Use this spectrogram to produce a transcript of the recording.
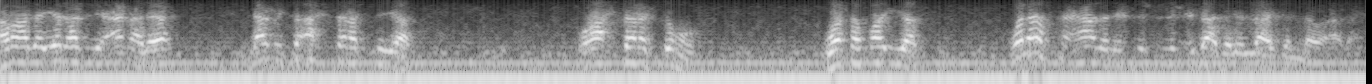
أراد أن يذهب لعمله لبس أحسن الثياب وأحسن الشموس وتطيب. ولا يصنع هذا للعبادة لله جل وعلا.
